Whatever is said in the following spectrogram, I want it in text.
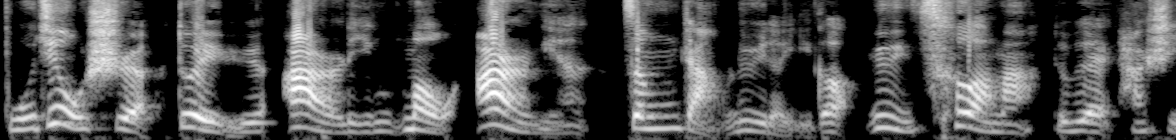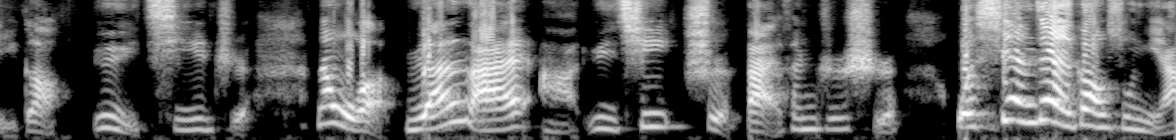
不就是对于二零某二年？增长率的一个预测吗，对不对？它是一个预期值。那我原来啊预期是百分之十，我现在告诉你啊，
